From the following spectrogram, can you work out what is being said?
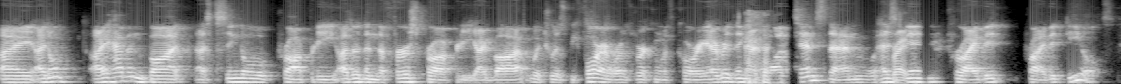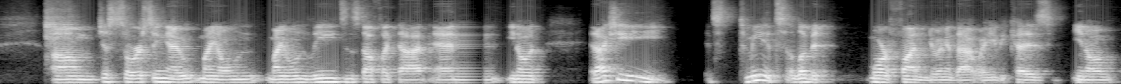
i i don't i haven't bought a single property other than the first property i bought which was before i was working with corey. Everything i bought since then has right. been private private deals. Um, just sourcing out my own my own leads and stuff like that. And you know it actually it's to me it's a little bit more fun doing it that way because you know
